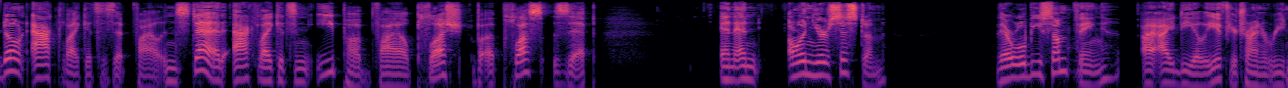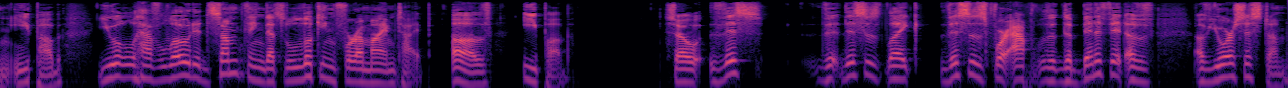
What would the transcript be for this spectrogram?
don't act like it's a zip file. Instead, act like it's an EPUB file plus uh, zip, and and on your system, there will be something. Ideally, if you're trying to read an EPUB, you will have loaded something that's looking for a MIME type of EPUB. So this th- this is like this is for app the benefit of of your system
